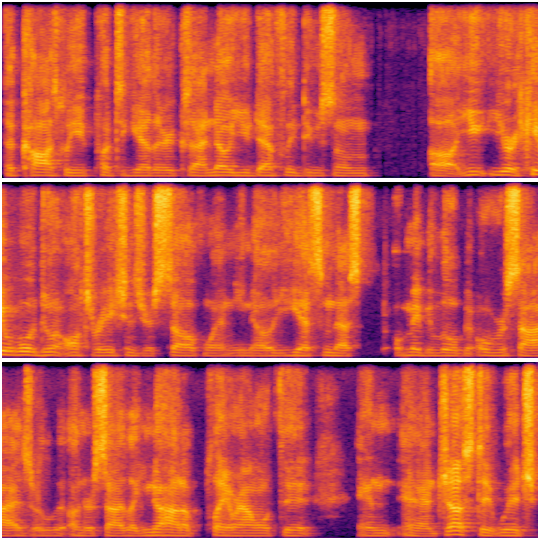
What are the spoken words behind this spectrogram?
the cosplay you put together. Because I know you definitely do some uh, you, you're capable of doing alterations yourself when you know you get some that's maybe a little bit oversized or a little bit undersized like you know how to play around with it and, and adjust it which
